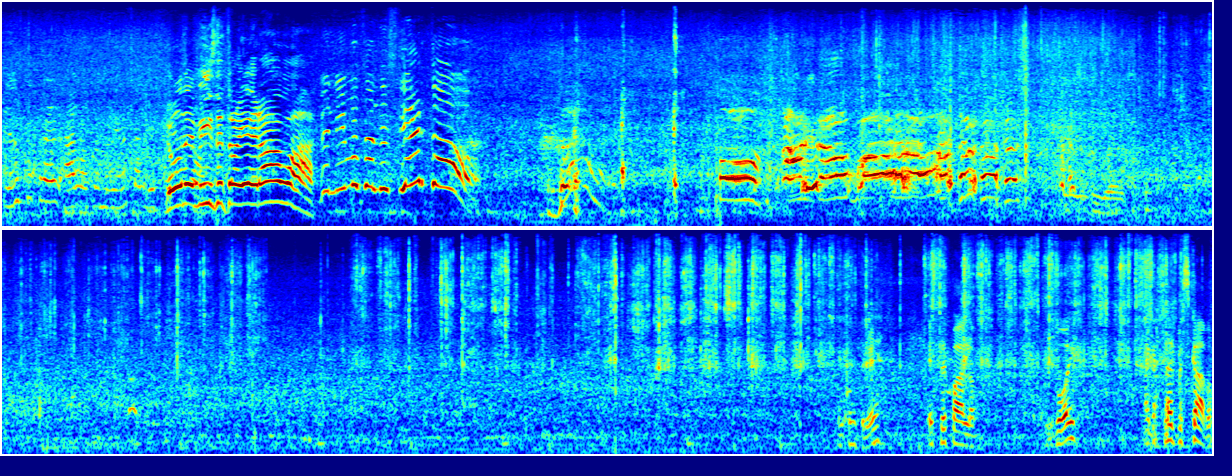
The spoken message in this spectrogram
Tienes que traer agua cuando vienes al desierto. ¡Yo debiste traer agua! ¡Venimos al desierto! ¡Oh! ¡Hay agua! Encontré este palo y voy a cazar pescado.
